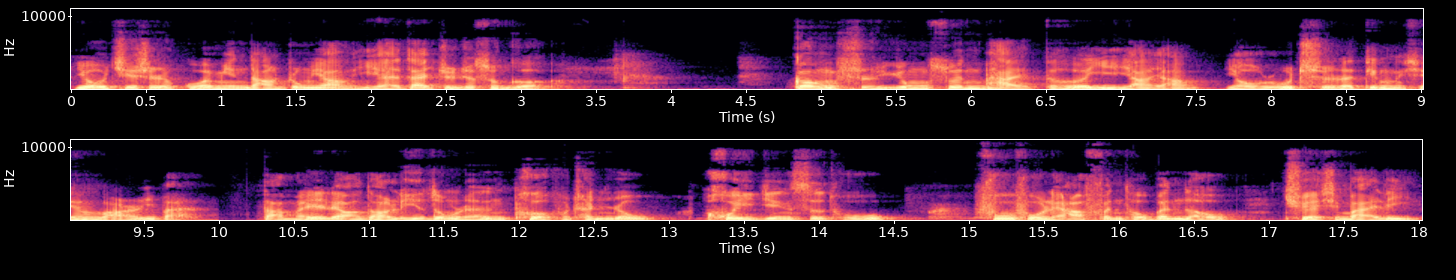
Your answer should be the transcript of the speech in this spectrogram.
尤其是国民党中央也在支持孙科，更使拥孙派得意洋洋，有如吃了定心丸一般。但没料到李宗仁破釜沉舟。挥金似土，夫妇俩分头奔走，确信卖力。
